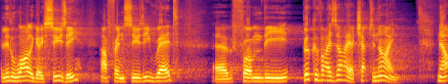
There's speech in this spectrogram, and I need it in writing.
A little while ago, Susie, our friend Susie, read uh, from the book of Isaiah, chapter 9. Now,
